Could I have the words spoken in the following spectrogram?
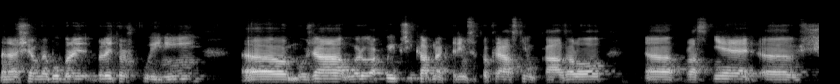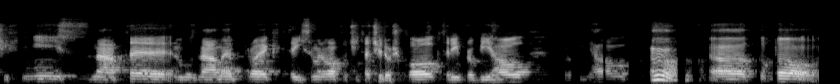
na našem webu byly, byly trošku jiný. Eh, možná uvedu takový příklad, na kterým se to krásně ukázalo. Vlastně všichni znáte, nebo známe projekt, který se jmenoval Počítače do škol, který probíhal, probíhal toto,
